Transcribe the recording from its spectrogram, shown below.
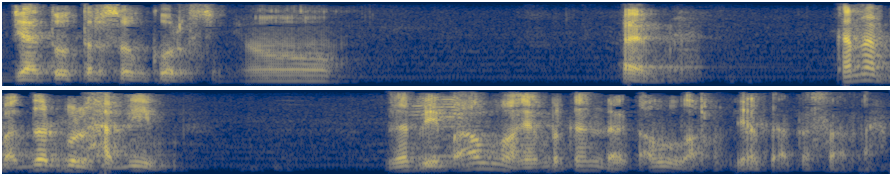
Jatuh tersungkur senyum. Fem. Kenapa? Darbul Habib. Habib Allah yang berkehendak Allah. Dia ke atas sana.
